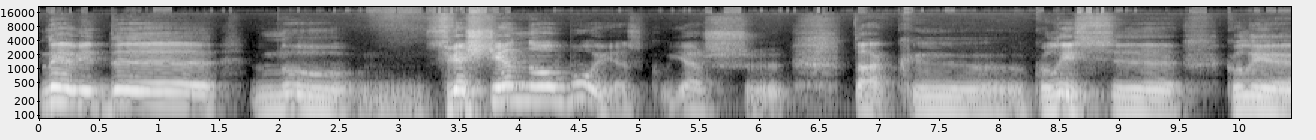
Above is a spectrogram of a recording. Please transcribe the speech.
не від е, ну, священного обов'язку. Я ж е, Так, е, колись, коли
